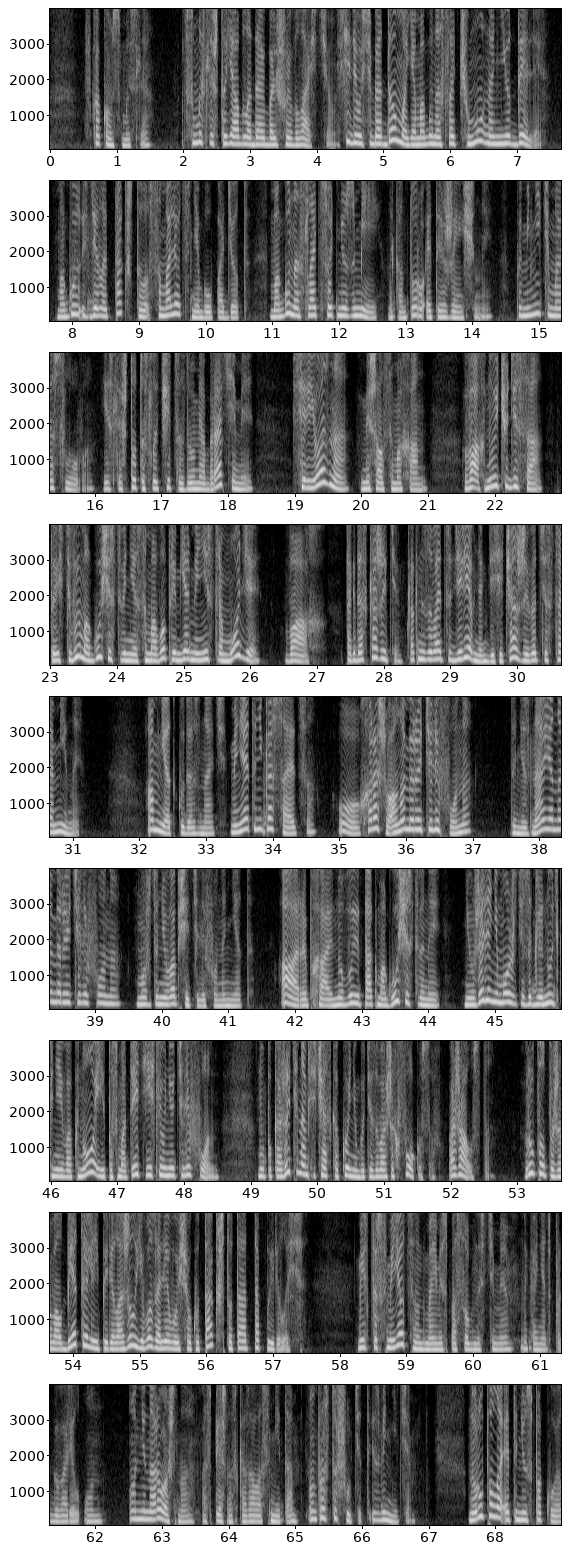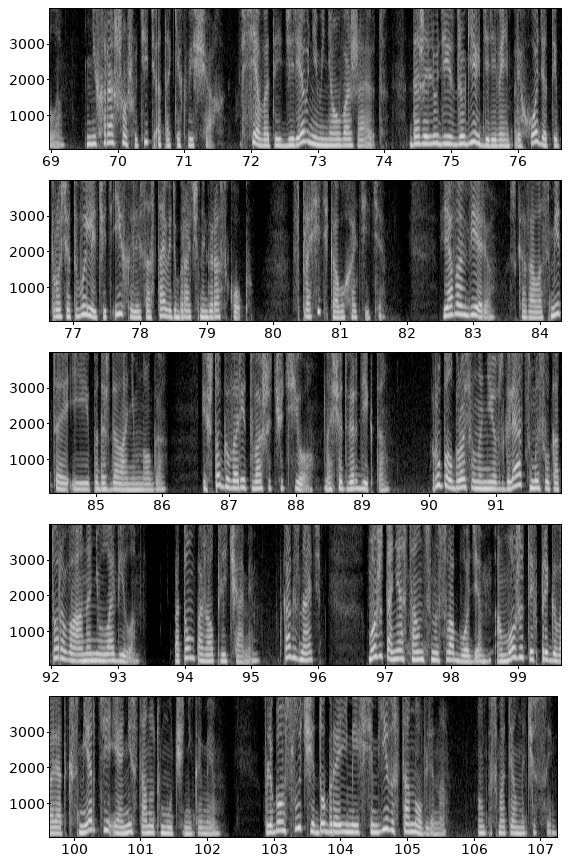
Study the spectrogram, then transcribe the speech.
«В каком смысле?» В смысле, что я обладаю большой властью. Сидя у себя дома, я могу наслать чуму на Нью-Дели. Могу сделать так, что самолет с неба упадет. Могу наслать сотню змей на контору этой женщины. Помяните мое слово. Если что-то случится с двумя братьями... Серьезно? вмешался Махан. Вах, ну и чудеса. То есть вы могущественнее самого премьер-министра Моди? Вах. Тогда скажите, как называется деревня, где сейчас живет сестра Мины? А мне откуда знать? Меня это не касается. О, хорошо, а номер ее телефона? Да не знаю я номер ее телефона. Может, у нее вообще телефона нет. А, Рэбхай, ну вы так могущественны. Неужели не можете заглянуть к ней в окно и посмотреть, есть ли у нее телефон? Ну, покажите нам сейчас какой-нибудь из ваших фокусов, пожалуйста. Рупол пожевал Беттеля и переложил его за левую щеку так, что та оттопырилась. «Мистер смеется над моими способностями», — наконец проговорил он. «Он не нарочно», — поспешно сказала Смита. «Он просто шутит, извините». Но Рупола это не успокоило. Нехорошо шутить о таких вещах. Все в этой деревне меня уважают. Даже люди из других деревень приходят и просят вылечить их или составить брачный гороскоп. Спросите, кого хотите. «Я вам верю», — сказала Смита и подождала немного. И что говорит ваше чутье насчет вердикта? Рупол бросил на нее взгляд, смысл которого она не уловила. Потом пожал плечами. Как знать. Может, они останутся на свободе, а может, их приговорят к смерти, и они станут мучениками. В любом случае, доброе имя их семьи восстановлено. Он посмотрел на часы.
